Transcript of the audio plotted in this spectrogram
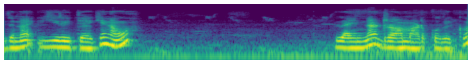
ಇದನ್ನು ಈ ರೀತಿಯಾಗಿ ನಾವು ಲೈನ್ನ ಡ್ರಾ ಮಾಡ್ಕೋಬೇಕು.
